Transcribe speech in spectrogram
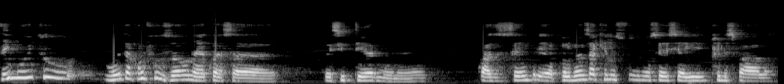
Tem muito, muita confusão né, com, essa, com esse termo, né? Quase sempre, é, pelo menos aqui no sul, não sei se aí eles falam.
